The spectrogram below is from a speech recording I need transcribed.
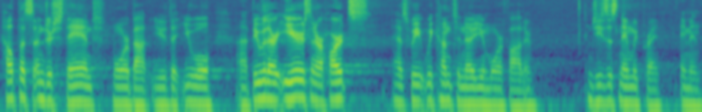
help us understand more about you, that you will uh, be with our ears and our hearts as we, we come to know you more, Father. In Jesus' name we pray. Amen.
